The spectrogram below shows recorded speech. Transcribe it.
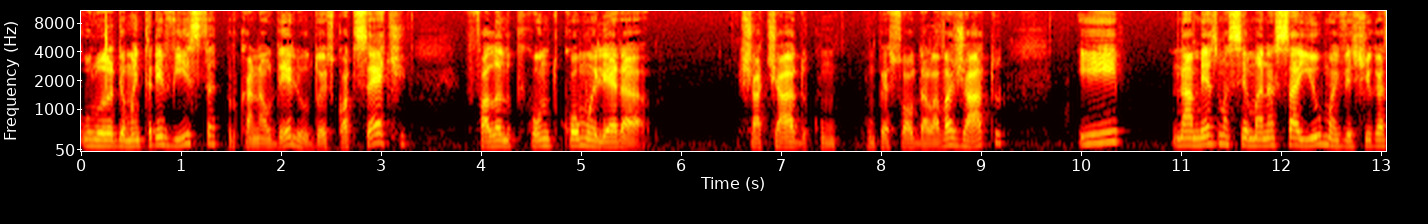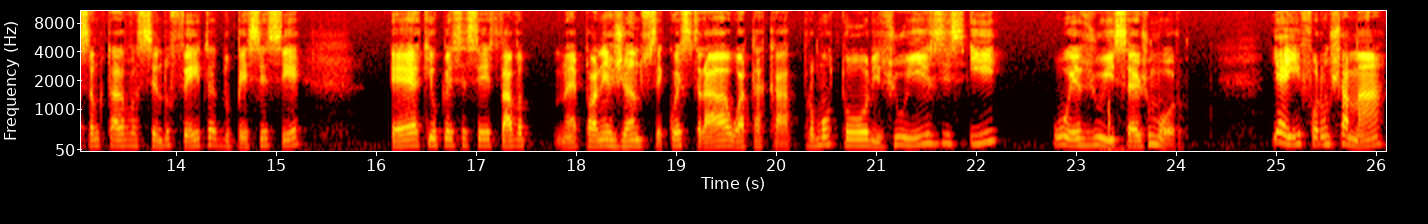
o Lula deu uma entrevista para o canal dele, o 247, falando que como ele era chateado com, com o pessoal da Lava Jato. E na mesma semana saiu uma investigação que estava sendo feita do PCC, é que o PCC estava né, planejando sequestrar ou atacar promotores, juízes e o ex-juiz Sérgio Moro. E aí foram chamar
